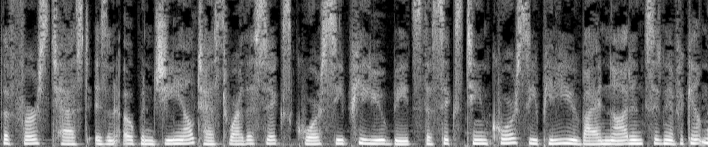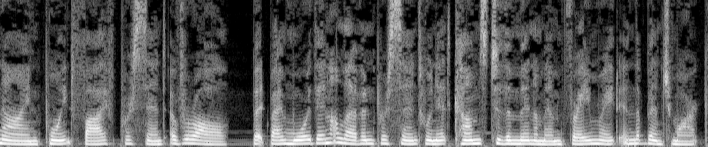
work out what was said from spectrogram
The first test is an OpenGL test where the 6-core CPU beats the 16-core CPU by a not insignificant 9.5% overall, but by more than 11% when it comes to the minimum frame rate in the benchmark.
